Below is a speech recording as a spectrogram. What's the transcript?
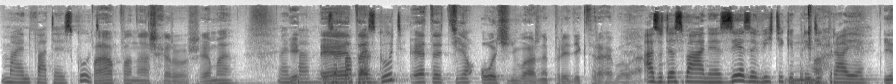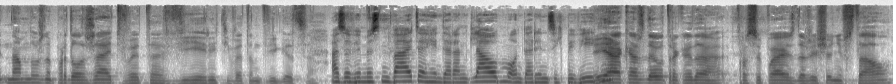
Mein Vater ist gut. Папа наш хороший. Amen. Mein И Pa- unser Papa это, ist gut. это тем очень важная предиктория была. Also das war eine sehr, sehr wichtige Predigtreihe. И нам нужно продолжать в это верить и в этом двигаться. Also wir müssen weiterhin daran glauben und darin sich И bewegen. я каждое утро, когда просыпаюсь, даже еще не встал,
